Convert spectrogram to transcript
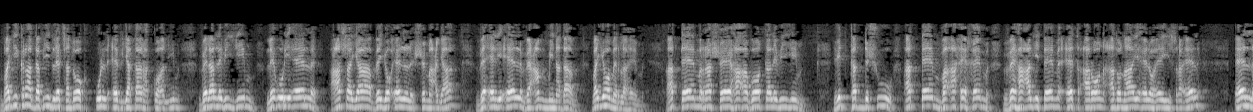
ויקרא דוד לצדוק ולאביתר הכהנים, וללוויים, לאוריאל, עשיה ויואל שמעיה, ואליאל ועמינדב, ויאמר להם, אתם ראשי האבות ללוויים, התקדשו אתם ואחיכם, והעליתם את ארון אדוני אלוהי ישראל, אל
